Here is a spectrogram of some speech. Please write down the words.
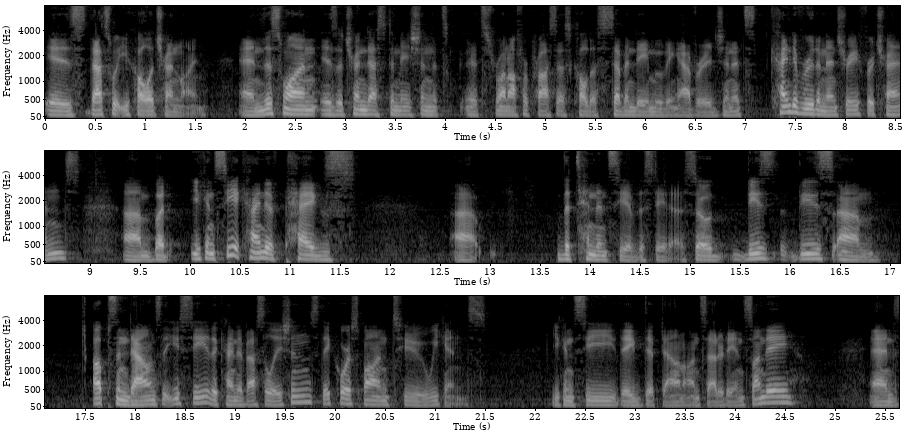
is that's what you call a trend line. And this one is a trend estimation that's it's run off a process called a seven-day moving average. And it's kind of rudimentary for trends, um, but you can see it kind of pegs uh, the tendency of this data. So these, these um, ups and downs that you see, the kind of oscillations, they correspond to weekends. You can see they dip down on Saturday and Sunday. And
